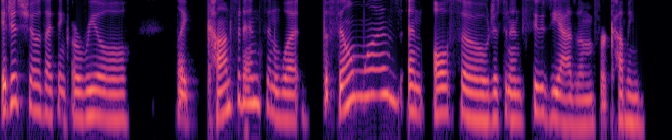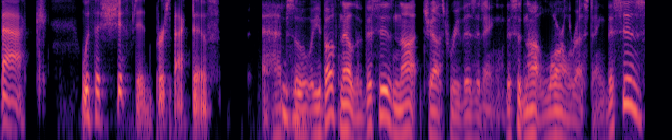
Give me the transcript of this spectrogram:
It just shows, I think, a real like confidence in what the film was and also just an enthusiasm for coming back with a shifted perspective. Absolutely. Mm-hmm. You both nailed it. This is not just revisiting. This is not laurel resting. This is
